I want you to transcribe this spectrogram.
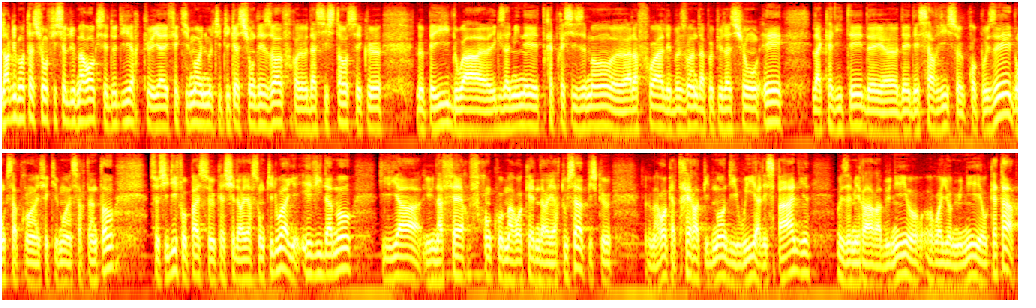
L'argumentation officielle du Maroc, c'est de dire qu'il y a effectivement une multiplication des offres euh, d'assistance et que le pays doit euh, examiner très précisément euh, à la fois les besoins de la population et la qualité des des, services proposés, donc ça prend effectivement un certain temps. Ceci dit, il ne faut pas se cacher derrière son petit doigt. évidemment qu'il y a une affaire franco-marocaine derrière tout ça, puisque le Maroc a très rapidement dit oui à l'Espagne, aux Émirats arabes unis, au, au Royaume-Uni et au Qatar.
